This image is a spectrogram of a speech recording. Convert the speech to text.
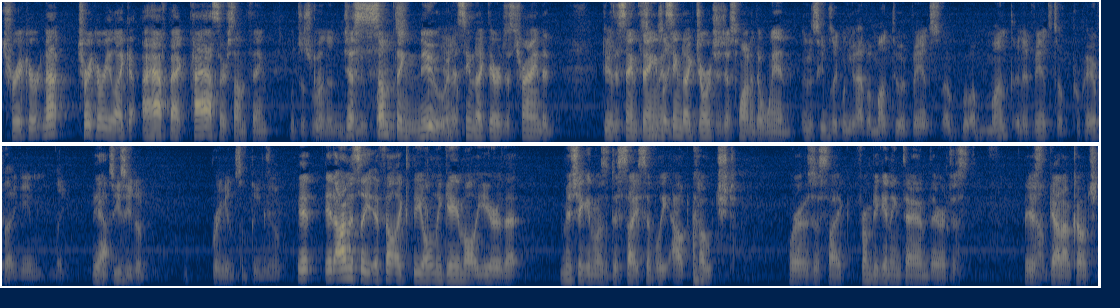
trickery, not trickery like a halfback pass or something, We're just running. just new something new. And it seemed like they were just trying to do the same thing. And it like- seemed like Georgia just wanted to win. And it seems like when you have a month to advance, a, a month in advance to prepare for that game, like Yeah. it's easy to bring in something new. It it honestly it felt like the only game all year that Michigan was decisively outcoached, where it was just like from beginning to end they were just they just got outcoached.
